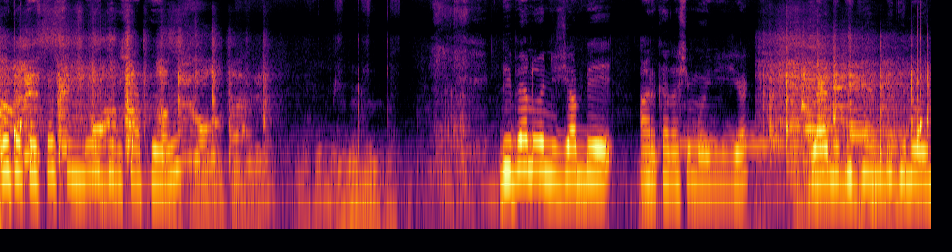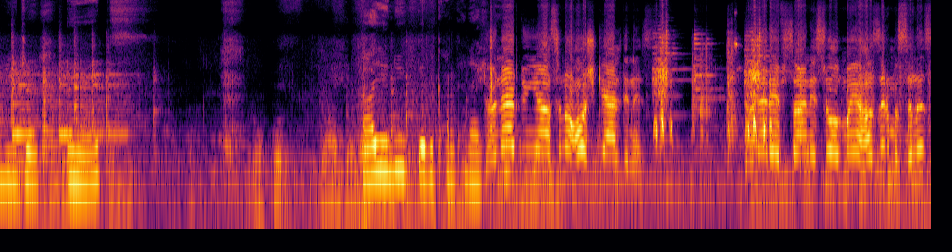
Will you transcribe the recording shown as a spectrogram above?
Evet arkadaşlar şimdi giriş yapıyoruz. Bir ben oynayacağım bir arkadaşım oynayacak. Yani bir gün bir gün oynayacağız. Evet. Daha yeni yükledik arkadaşlar. Döner dünyasına hoş geldiniz. Döner efsanesi olmaya hazır mısınız?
